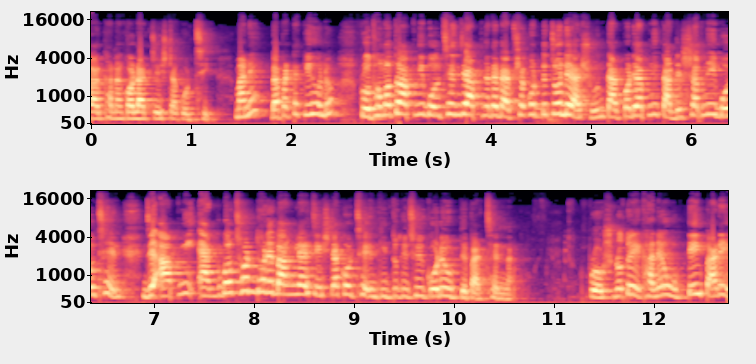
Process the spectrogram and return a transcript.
কারখানা করার চেষ্টা করছি। মানে ব্যাপারটা কি হলো? প্রথমত আপনি বলছেন যে আপনারা ব্যবসা করতে চলে আসুন, তারপরে আপনি তাদের সামনেই বলছেন যে আপনি এক বছর ধরে বাংলায় চেষ্টা করছেন, কিন্তু কিছুই করে উঠতে পারছেন না। প্রশ্ন তো এখানেও উঠতেই পারে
